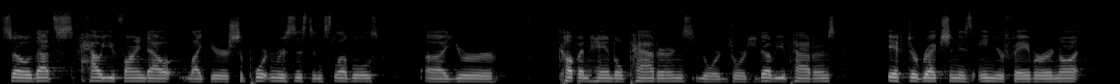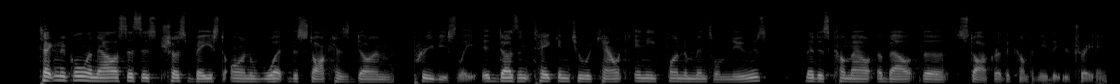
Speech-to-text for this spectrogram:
So, that's how you find out like your support and resistance levels, uh, your cup and handle patterns, your George W patterns, if direction is in your favor or not. Technical analysis is just based on what the stock has done previously. It doesn't take into account any fundamental news that has come out about the stock or the company that you're trading.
